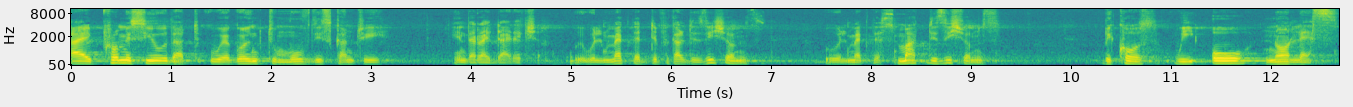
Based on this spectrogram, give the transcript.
I promise you that we're going to move this country in the right direction. We will make the difficult decisions, we will make the smart decisions, because we owe no less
